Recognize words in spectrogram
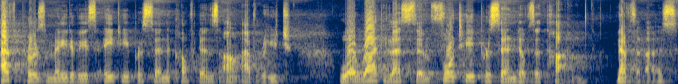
experts made with 80% confidence on average were right less than 40% of the time. Nevertheless,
